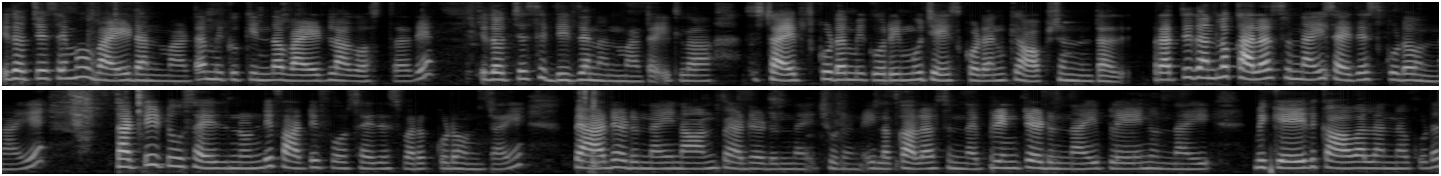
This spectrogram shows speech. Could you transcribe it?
ఇది వచ్చేసేమో వైడ్ అనమాట. మీకు కింద వైడ్ లాగా వస్తుంది ఇది వచ్చేసి డిజైన్ అనమాట. ఇట్లా స్టైప్స్ కూడా మీకు రిమూవ్ చేసుకోవడానికి ఆప్షన్ ఉంటుంది ప్రతి దాంట్లో కలర్స్ ఉన్నాయి. సైజెస్ కూడా ఉన్నాయి. 32 సైజ్ నుండి 44 సైజెస్ వరకు కూడా ఉంటాయి. ప్యాడెడ్ ఉన్నాయి. నాన్ ప్యాడెడ్ ఉన్నాయి. చూడండి ఇలా కలర్స్ ఉన్నాయి. ప్రింటెడ్ ఉన్నాయి. ప్లెయిన్ ఉన్నాయి. మీకు ఏది కావాలన్నా కూడా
